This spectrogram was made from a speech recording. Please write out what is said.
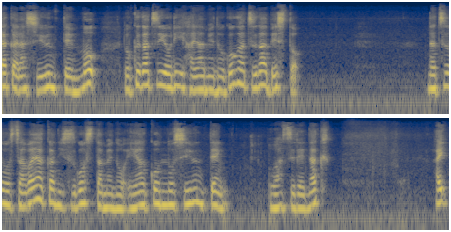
だから試運転も6月より早めの5月がベスト。夏を爽やかに過ごすためのエアコンの試運転お忘れなく。はい。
